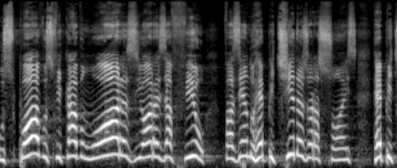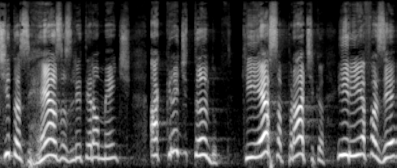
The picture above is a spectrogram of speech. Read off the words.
os povos ficavam horas e horas a fio fazendo repetidas orações, repetidas rezas, literalmente, acreditando que essa prática iria fazer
